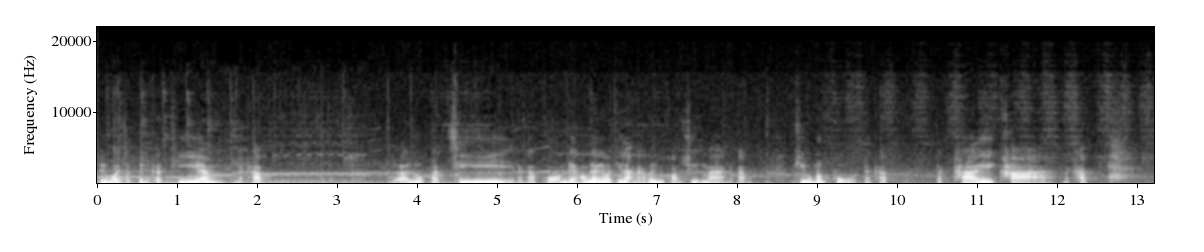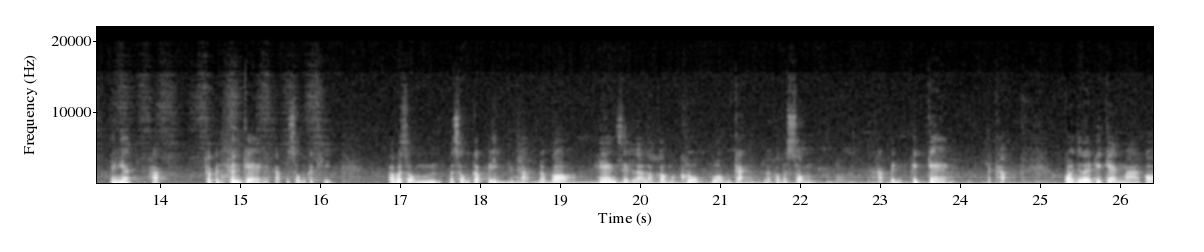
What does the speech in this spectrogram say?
ไม่ว่าจะเป็นกระเทียมนะครับลูกผักชีนะครับหอมแดงหอมแดงนี่ว่าทีหลังนะครับมันมีความชื้นมากนะครับ ผิวมะกรูดนะครับตะไคร้ข่านะครับ อย่างเงี้ยนะครับก็เป็นเครื่องแกงนะครับ ผสมกะทิ เอาผสมผสมกะปินะครับ แล้วก็แห้งเสร็จแล้วเราก็มาโขลกรวมกัน แล้วก็ผสมนะครับเป็นพริกแกงนะครับ กว่าจะได้พริกแกงมาก็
